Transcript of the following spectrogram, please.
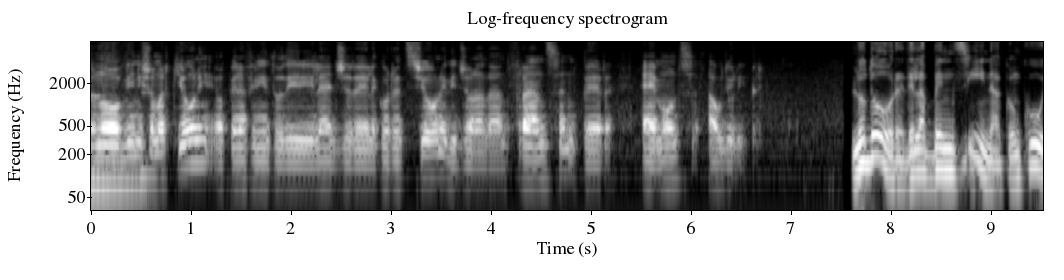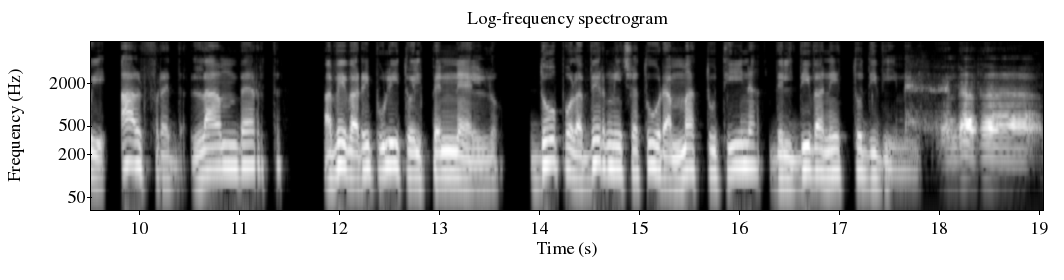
Sono Vinicio Marchioni e ho appena finito di leggere le correzioni di Jonathan Franzen per Emons Audiolibri. L'odore della benzina con cui Alfred Lambert aveva ripulito il pennello dopo la verniciatura mattutina del divanetto di Vimene. È andata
